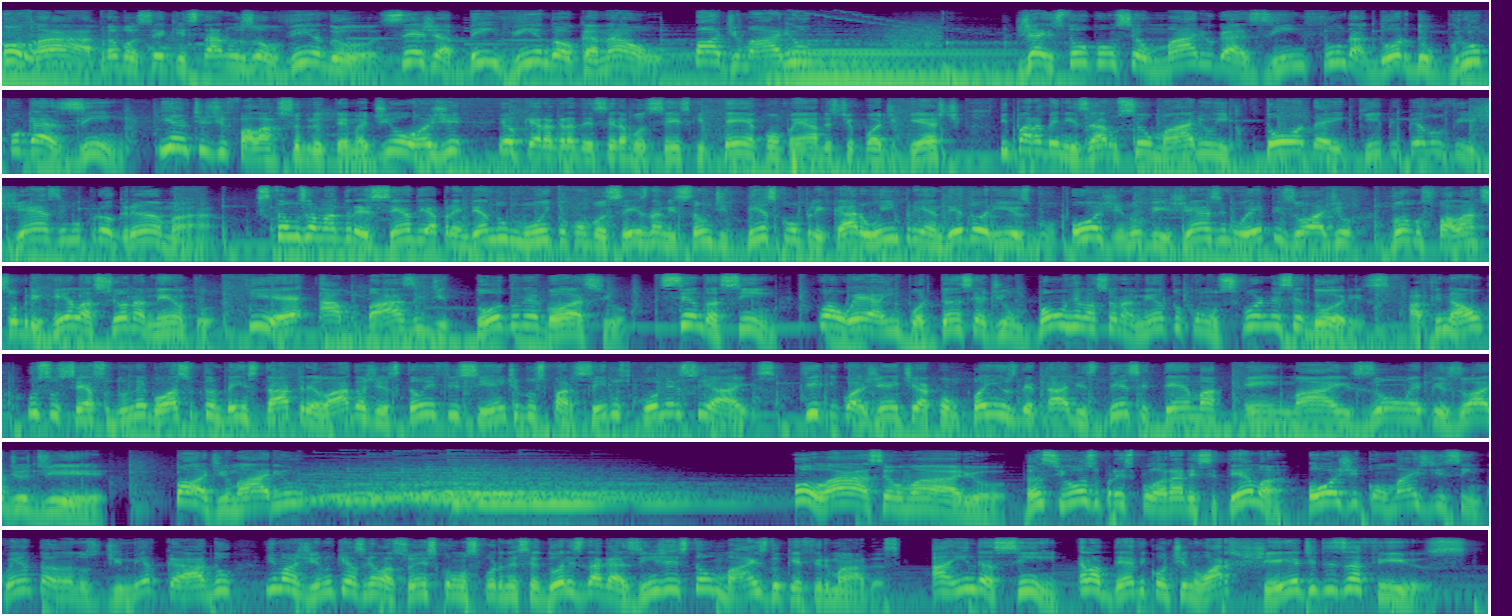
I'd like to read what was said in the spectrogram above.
Olá para você que está nos ouvindo. Seja bem-vindo ao canal Pode Mário. Já estou com seu Mário Gazin, fundador do Grupo Gazin. E antes de falar sobre o tema de hoje, eu quero agradecer a vocês que têm acompanhado este podcast e parabenizar o seu Mário e toda a equipe pelo vigésimo programa. Estamos amadurecendo e aprendendo muito com vocês na missão de descomplicar o empreendedorismo. Hoje, no vigésimo episódio, vamos falar sobre relacionamento, que é a base de todo negócio. Sendo assim, qual é a importância de um bom relacionamento com os fornecedores. Afinal, o sucesso do negócio também está atrelado à gestão eficiente dos parceiros comerciais. Fique com a gente e acompanhe os detalhes desse tema em mais um episódio de Pode Mário. Olá, seu Mário! Ansioso para explorar esse tema? Hoje, com mais de 50 anos de mercado, imagino que as relações com os fornecedores da Gazin já estão mais do que firmadas. Ainda assim, ela deve continuar cheia de desafios.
